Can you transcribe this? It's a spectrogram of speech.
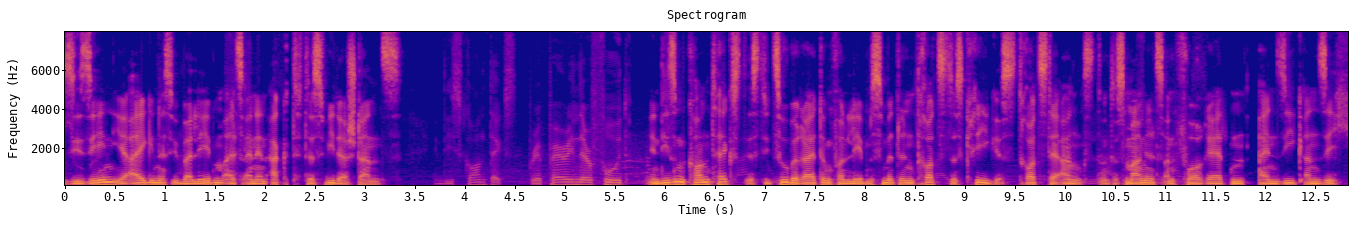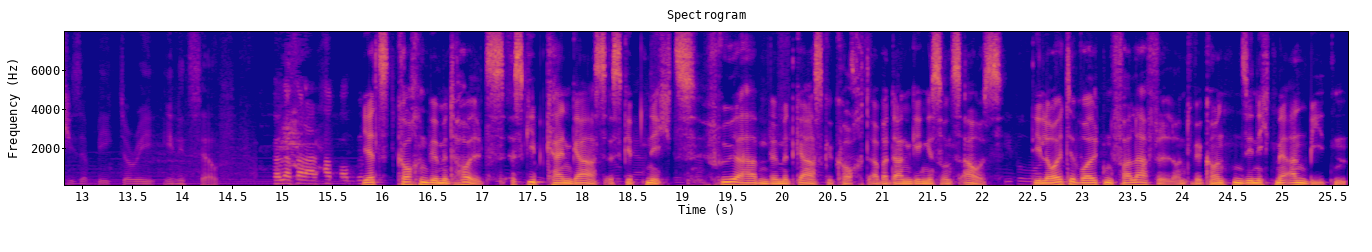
Sie sehen ihr eigenes Überleben als einen Akt des Widerstands. In diesem Kontext ist die Zubereitung von Lebensmitteln trotz des Krieges, trotz der Angst und des Mangels an Vorräten ein Sieg an sich. Jetzt kochen wir mit Holz. Es gibt kein Gas, es gibt nichts. Früher haben wir mit Gas gekocht, aber dann ging es uns aus. Die Leute wollten Falafel und wir konnten sie nicht mehr anbieten.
